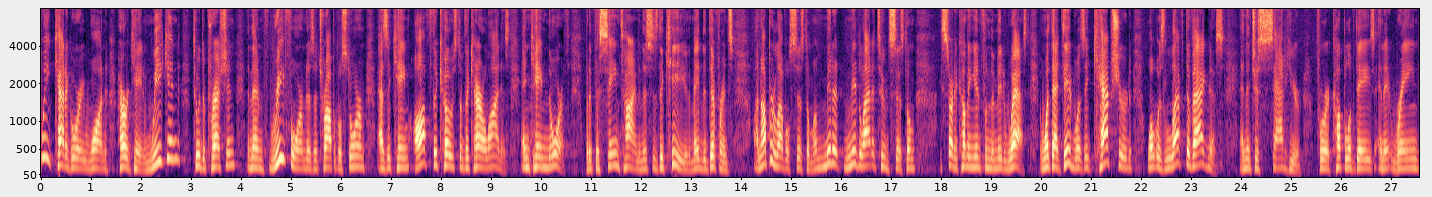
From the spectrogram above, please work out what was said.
weak category one hurricane, weakened to a depression and then reformed as a tropical storm as it came off the coast of the Carolinas and came north. But at the same time, and this is the key that made the difference, an upper level system, a mid latitude system, started coming in from the Midwest. And what that did was it captured what was left of Agnes and it just sat here for a couple of days and it rained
